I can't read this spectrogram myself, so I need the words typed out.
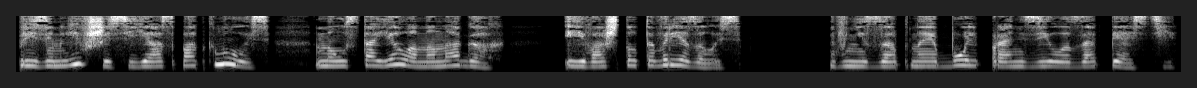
Приземлившись, я споткнулась, но устояла на ногах и во что-то врезалась. Внезапная боль пронзила запястье.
